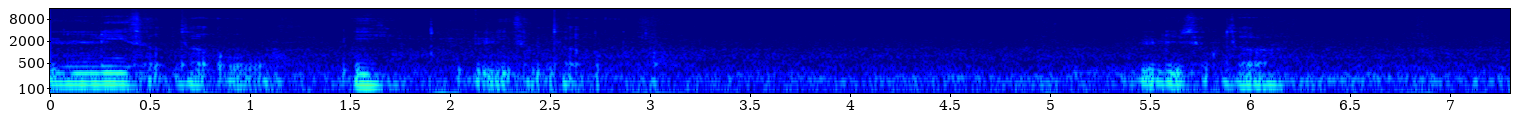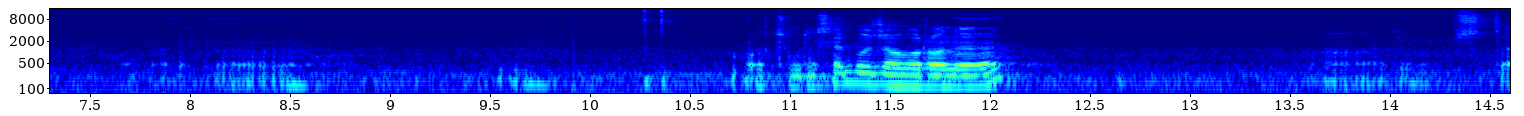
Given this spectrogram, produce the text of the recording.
1, 2, 3, 4, 5 2 1, 2, 3, 4, 5 1, 2, 3, 4 뭐 좀 더 세부적으로는 어, 어디 봅시다.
